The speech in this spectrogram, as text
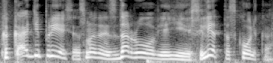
Какая депрессия? Смотри, здоровье есть. Лет-то сколько?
